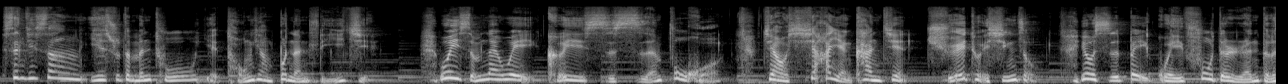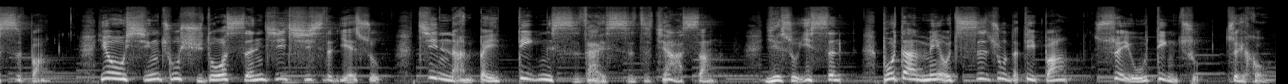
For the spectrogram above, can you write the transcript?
圣经上，耶稣的门徒也同样不能理解，为什么那位可以使死人复活、叫瞎眼看见、瘸腿行走，又使被鬼附的人得释放，又行出许多神迹奇事的耶稣，竟然被钉死在十字架上。耶稣一生不但没有吃住的地方，睡无定处，最后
